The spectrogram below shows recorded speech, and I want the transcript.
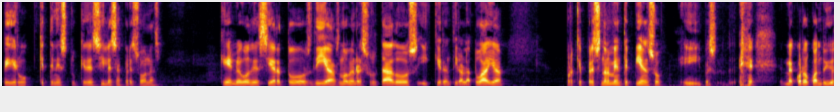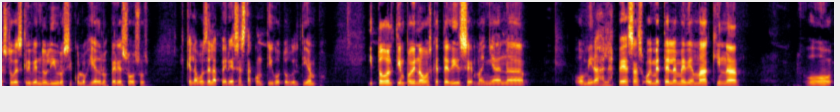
Pero, ¿qué tienes tú que decirle a esas personas? que luego de ciertos días no ven resultados y quieren tirar la toalla. Porque personalmente pienso, y pues me acuerdo cuando yo estuve escribiendo el libro Psicología de los Perezosos, que la voz de la pereza está contigo todo el tiempo. Y todo el tiempo hay una voz que te dice, mañana, o mira las pesas, hoy metele media máquina, o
